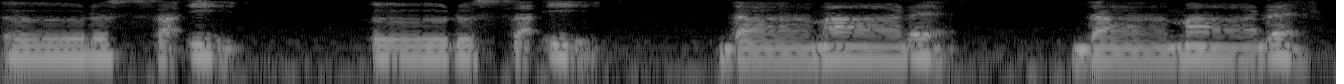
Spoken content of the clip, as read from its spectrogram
うるさい、うるさい、黙れ、黙れ。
